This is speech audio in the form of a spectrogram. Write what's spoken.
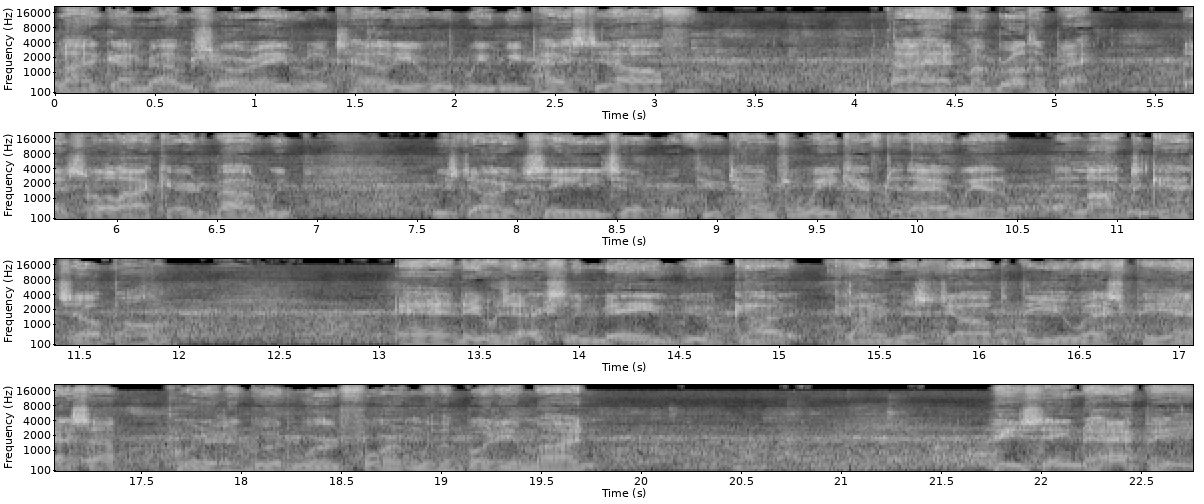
Like I'm, I'm sure Avery will tell you, we, we passed it off. I had my brother back. That's all I cared about. We we started seeing each other a few times a week after that. We had a, a lot to catch up on. And it was actually me who got got him his job at the USPS. I put in a good word for him with a buddy of mine. He seemed happy,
